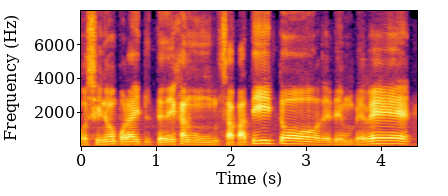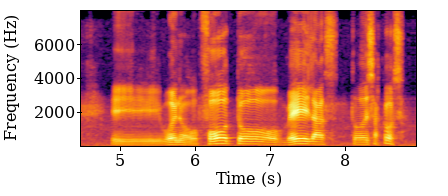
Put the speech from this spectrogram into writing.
o si no, por ahí te dejan un zapatito de, un bebé, y bueno, fotos, velas, todas esas cosas.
